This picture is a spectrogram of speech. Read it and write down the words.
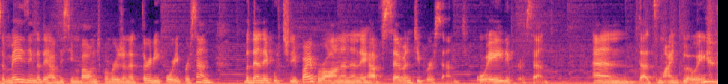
it's amazing that they have this inbound conversion at 30, 40%. But then they put Chili Piper on and then they have 70% or 80%. And that's mind blowing.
